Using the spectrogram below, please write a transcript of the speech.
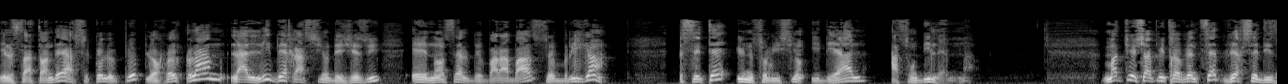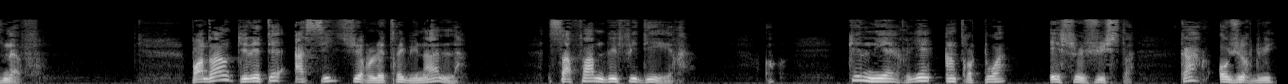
il s'attendait à ce que le peuple réclame la libération de Jésus et non celle de Barabbas, ce brigand. C'était une solution idéale à son dilemme. Matthieu chapitre 27 verset 19. Pendant qu'il était assis sur le tribunal, sa femme lui fit dire, oh, qu'il n'y ait rien entre toi et ce juste, car aujourd'hui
